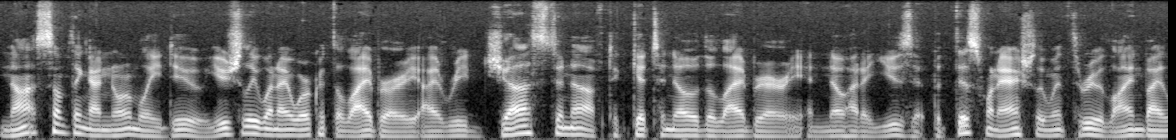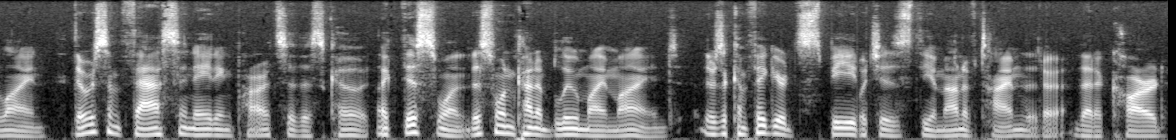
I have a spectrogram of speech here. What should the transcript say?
not something I normally do. Usually when I work with the library, I read just enough to get to know the library and know how to use it. But this one I actually went through line by line. There were some fascinating parts of this code. Like this one. This one kind of blew my mind. There's a configured speed, which is the amount of time that a, that a card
